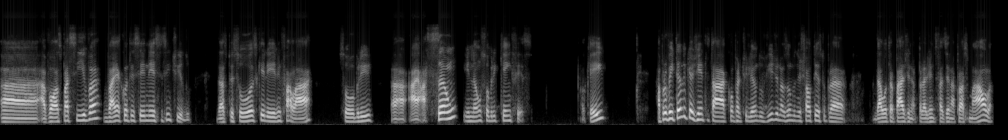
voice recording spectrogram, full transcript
a, a voz passiva vai acontecer nesse sentido, das pessoas quererem falar sobre a, a ação e não sobre quem fez. Ok? Aproveitando que a gente está compartilhando o vídeo, nós vamos deixar o texto para da outra página para a gente fazer na próxima aula.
